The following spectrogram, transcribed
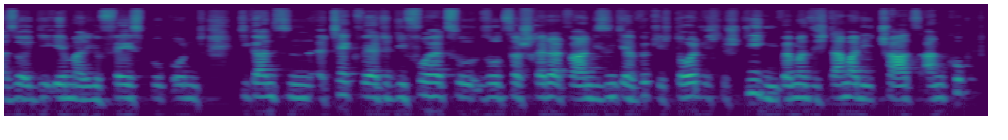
also die ehemalige Facebook und die ganzen Tech-Werte, die vorher zu, so zerschreddert waren, die sind ja wirklich deutlich gestiegen, wenn man sich da mal die Charts anguckt.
